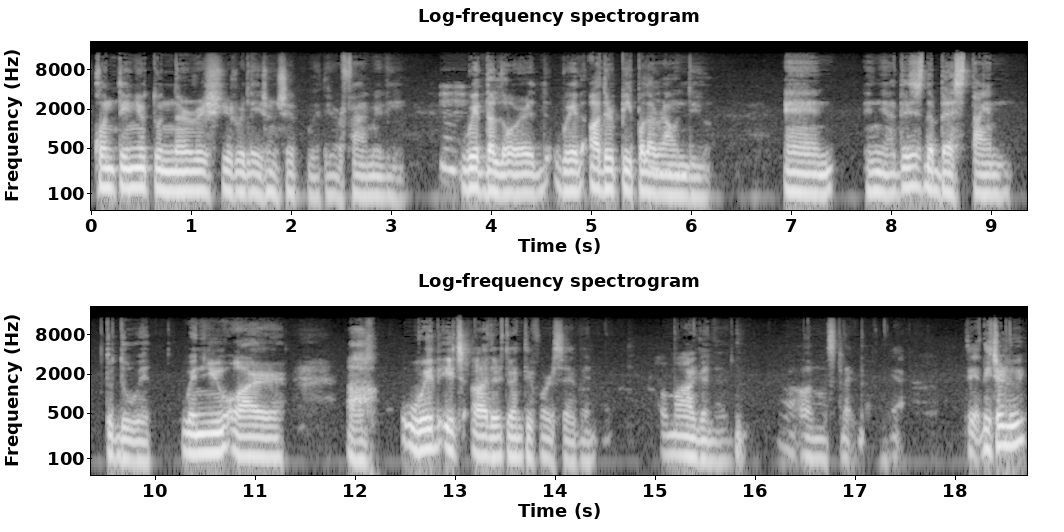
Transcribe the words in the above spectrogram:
continue to nourish your relationship with your family, with the Lord, with other people around you. And, and yeah, this is the best time to do it. When you are uh, with each other 24-7. O mga ganun. Almost like that. Yeah. Teacher Louis?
